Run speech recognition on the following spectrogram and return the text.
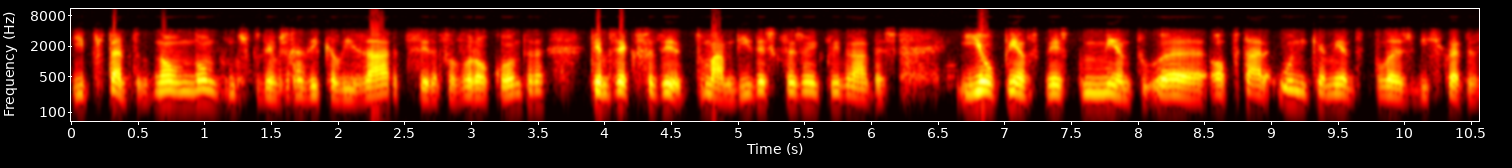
E, portanto, não, não nos podemos radicalizar de ser a favor ou contra, temos é que fazer, tomar medidas que sejam equilibradas. E eu penso que neste momento uh, optar unicamente pelas bicicletas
